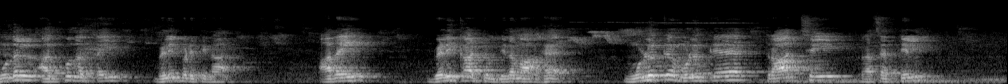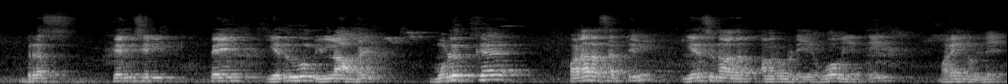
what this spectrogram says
முதல் அற்புதத்தை வெளிப்படுத்தினார். அதை வெளிக்காட்டும் விதமாக முழுக்க முழுக்க திராட்சை ரசத்தில் பிரஷ் பென்சில் பெயிண்ட் எதுவும் இல்லாமல் முழுக்க பலரசத்தில் இயேசுநாதர் அவர்களுடைய ஓவியத்தை வரைந்துள்ளேன்.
